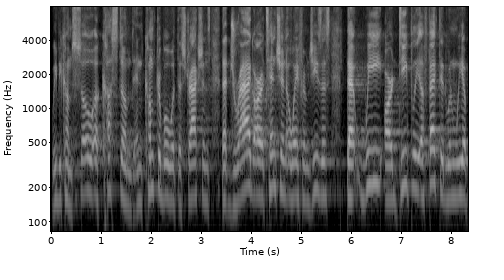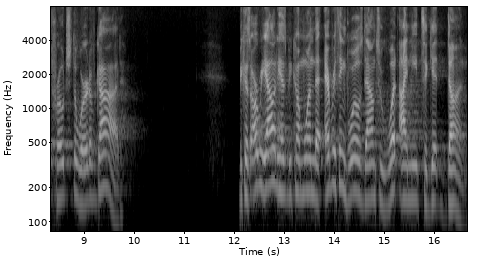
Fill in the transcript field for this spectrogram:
We become so accustomed and comfortable with distractions that drag our attention away from Jesus that we are deeply affected when we approach the Word of God. Because our reality has become one that everything boils down to what I need to get done.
